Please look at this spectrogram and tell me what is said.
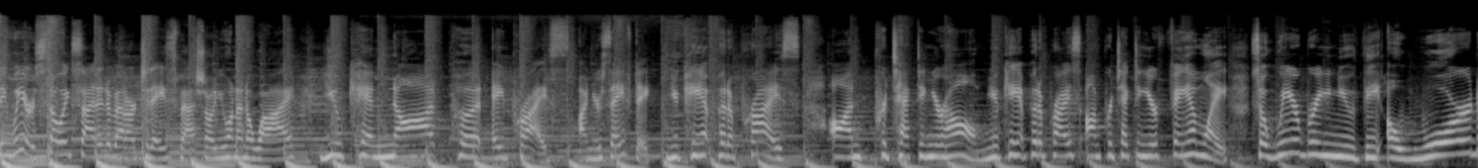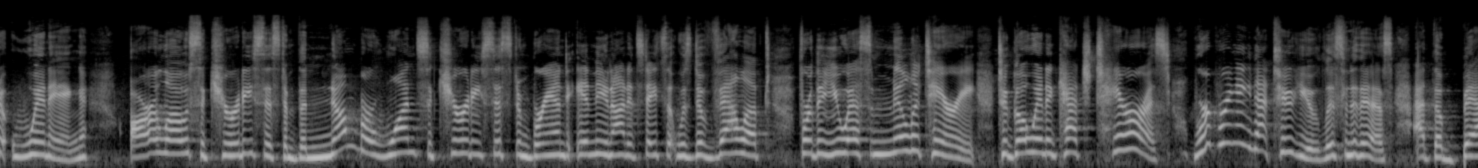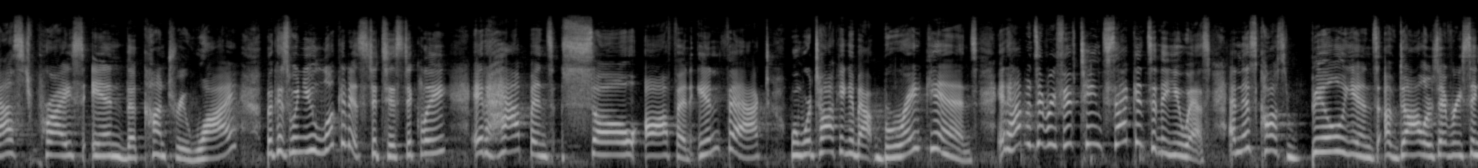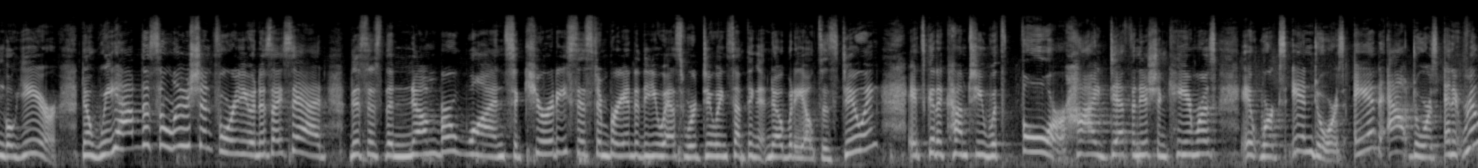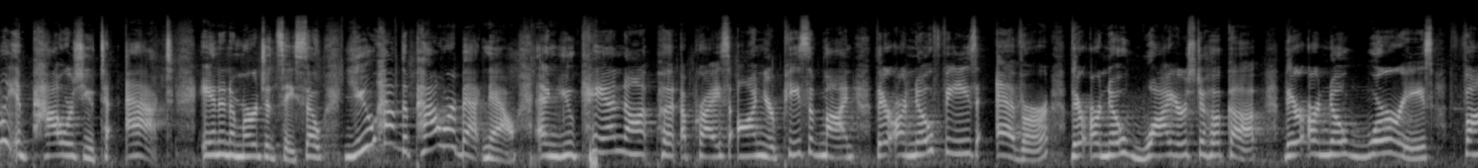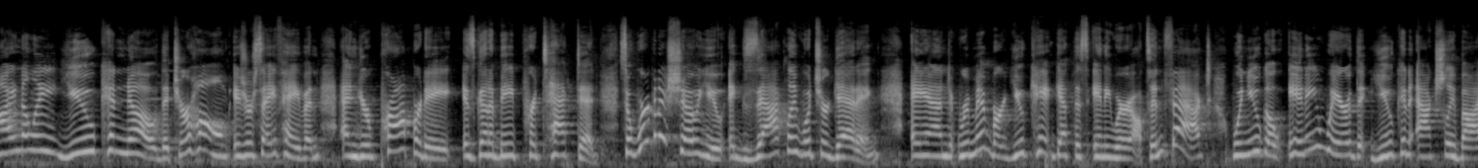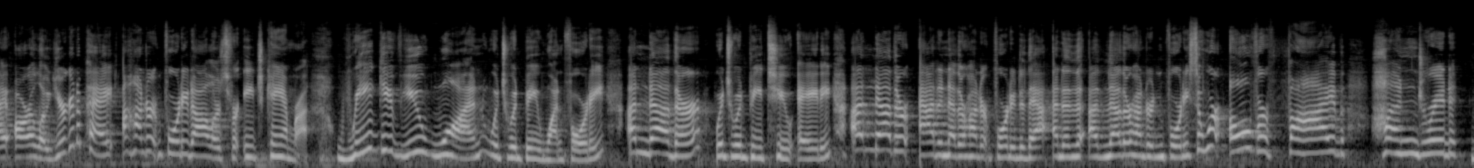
We are so excited about our today's special. You want to know why? You cannot put a price on your safety. You can't put a price on protecting your home. You can't put a price on protecting your family. So we are bringing you the award-winning Arlo security system, the number one security system brand in the United States that was developed for the U.S. military to go in and catch terrorists. We're bringing that to you, listen to this, at the best price in the country. Why? Because when you look at it statistically, it happens so often. In fact, when we're talking about break-ins, it happens every 15 seconds in the U.S. And this costs billions of dollars every single year. Now, we have the solution for you. And as I said, this is the number one security system brand in the U.S. We're doing something that nobody else is doing. It's going to come to you with four high definition cameras. It works indoors and outdoors, and it really empowers you to act in an emergency. So you have the power back now, and you cannot put a price on your peace of mind. There are no fees ever. There are no wires to hook up. There are no worries finally you can know that your home is your safe haven and your property is gonna be protected. So we're gonna show you exactly what you're getting. And remember, you can't get this anywhere else. In fact, when you go anywhere that you can actually buy Arlo, you're gonna pay $140 for each camera. We give you one, which would be 140, another, which would be 280, another, add another 140 to that, and another 140. So we're over $500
